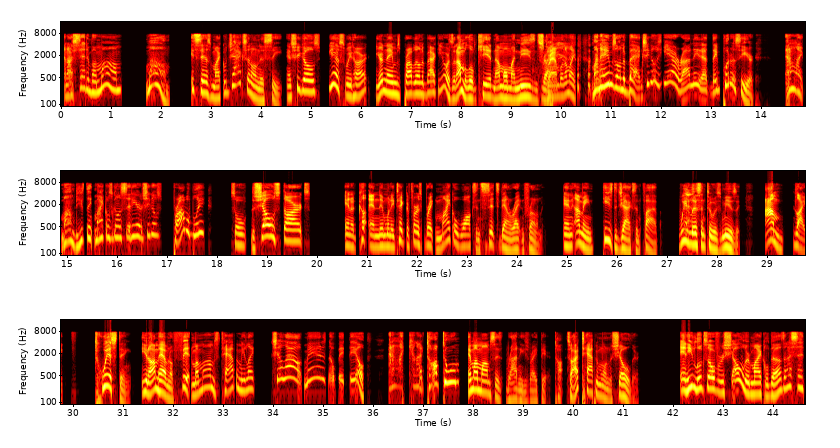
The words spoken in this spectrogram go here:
And I said to my mom, Mom, it says Michael Jackson on this seat. And she goes, Yeah, sweetheart, your name's probably on the back of yours. And I'm a little kid and I'm on my knees and Right. scrambling. I'm like, My name's on the back. She goes, Yeah, Rodney, that they put us here. And I'm like, Mom, do you think Michael's gonna sit here? She goes, Probably. So the show starts, and a cou- and then when they take the first break, Michael walks and sits down right in front of me. And I mean, he's the Jackson Five. We Yeah. listen to his music. I'm like twisting. You know, I'm having a fit. And my mom's tapping me like, chill out, man. It's no big deal. And I'm like, can I talk to him? And my mom says, Rodney's right there. Talk. So I tap him on the shoulder. And he looks over his shoulder, Michael does. And I said,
